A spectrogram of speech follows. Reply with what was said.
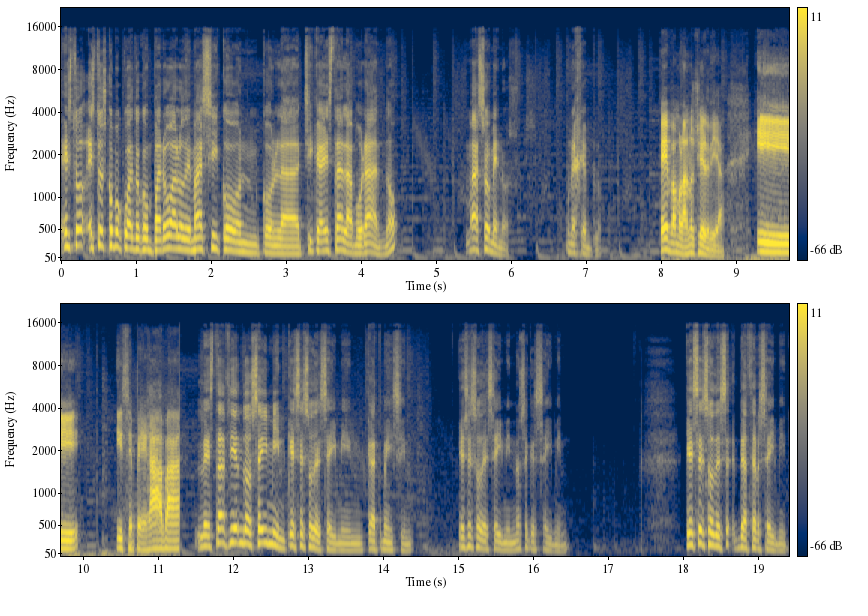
Esto, esto es como cuando comparó a lo de Masi con, con la chica esta, la Morant, ¿no? Más o menos. Un ejemplo. eh, vamos, la noche y el día. Y. Y se pegaba. Le está haciendo Seimin. ¿Qué es eso de Seimin, Cat Mason? ¿Qué es eso de Seimin? No sé qué es Seimin. ¿Qué es eso de, de hacer Seimin?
